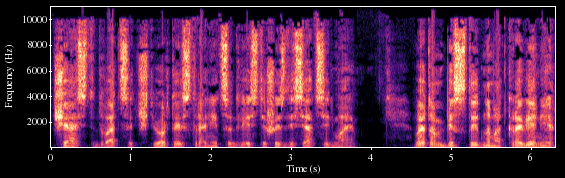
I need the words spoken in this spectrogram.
Часть 24, страница 267. В этом бесстыдном откровении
